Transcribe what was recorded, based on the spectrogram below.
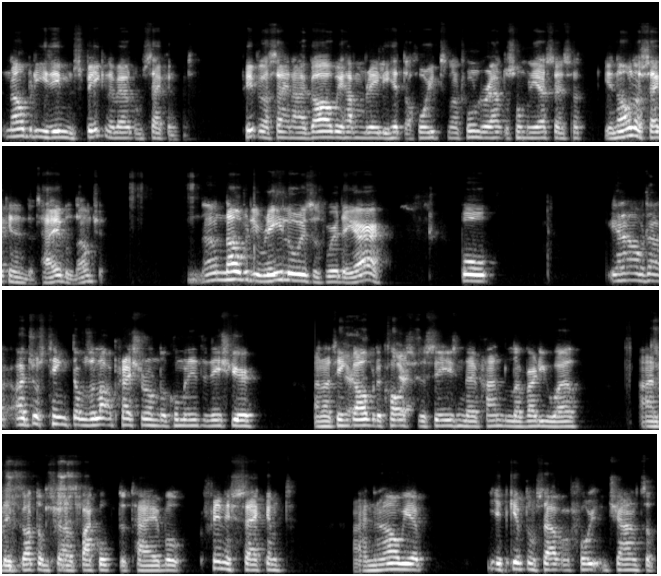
nobody's even speaking about them second. People are saying, "Oh God, we haven't really hit the heights." And I turned around to somebody else and said, "You know they're second in the table, don't you?" No, nobody realizes where they are. But you know, I just think there was a lot of pressure on them coming into this year, and I think yeah. over the course yeah. of the season they've handled it very well, and they've got themselves back up the table, finished second, and now we have you'd give themselves a fighting chance of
